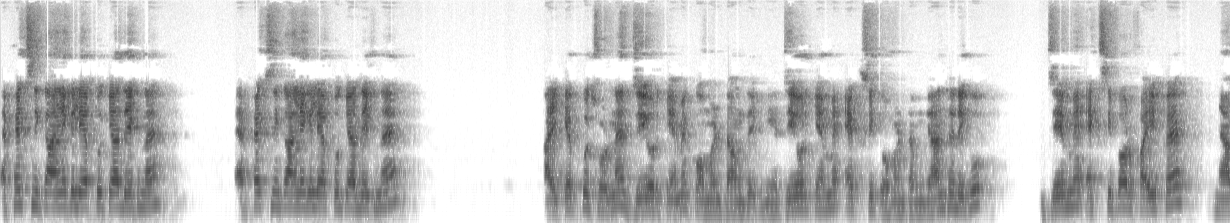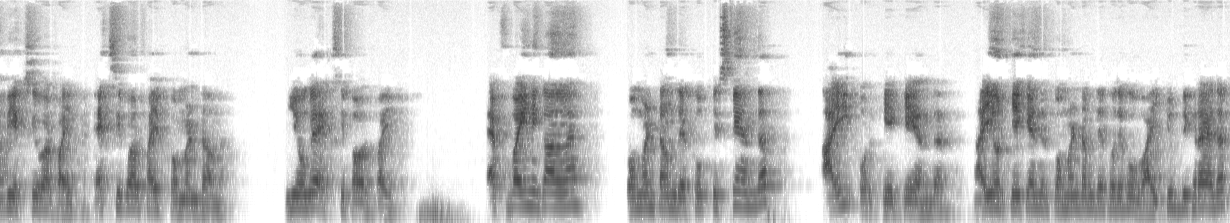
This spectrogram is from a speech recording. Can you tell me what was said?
एफ़ एक्स निकालने के लिए आपको क्या देखना है? एफ़ एक्स निकालने के लिए आपको क्या देखना है? आई कैप को छोड़ना है जे और के में कॉमन टर्म देखनी है। जे और के में एक्स ही कॉमन टर्म ध्यान से देखो जे में एक्स की पावर फाइव है, यहाँ भी एक्स की पावर फाइव है। एक्स की पावर फाइव कॉमन टर्म है। ये हो गया एक्स की पावर फाइव एफ़ वाई निकालना है कॉमन टर्म देखो किसके अंदर? आई और के के अंदर। आई और के के अंदर कॉमन टर्म देखो देखो वाई क्यूब दिख रहा है इधर।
